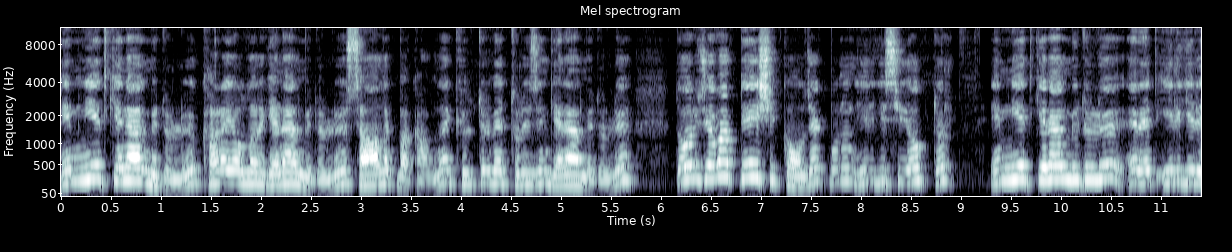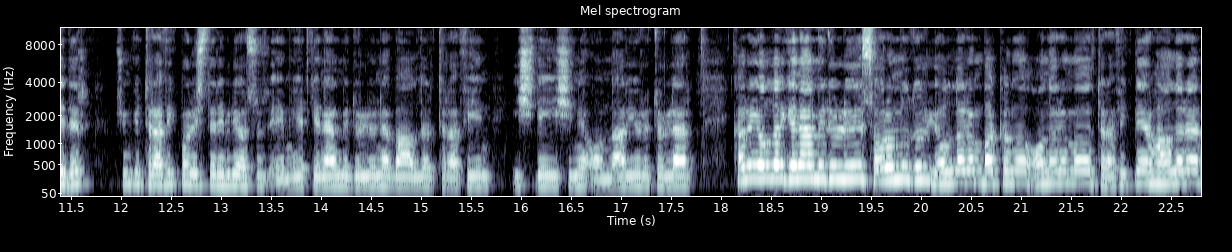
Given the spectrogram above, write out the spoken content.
Emniyet Genel Müdürlüğü, Karayolları Genel Müdürlüğü, Sağlık Bakanlığı, Kültür ve Turizm Genel Müdürlüğü. Doğru cevap D şıkkı olacak. Bunun ilgisi yoktur. Emniyet Genel Müdürlüğü evet ilgilidir. Çünkü trafik polisleri biliyorsunuz Emniyet Genel Müdürlüğü'ne bağlıdır. Trafiğin işleyişini onlar yürütürler. Karayolları Genel Müdürlüğü sorumludur. Yolların bakımı, onarımı, trafik levhaları.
